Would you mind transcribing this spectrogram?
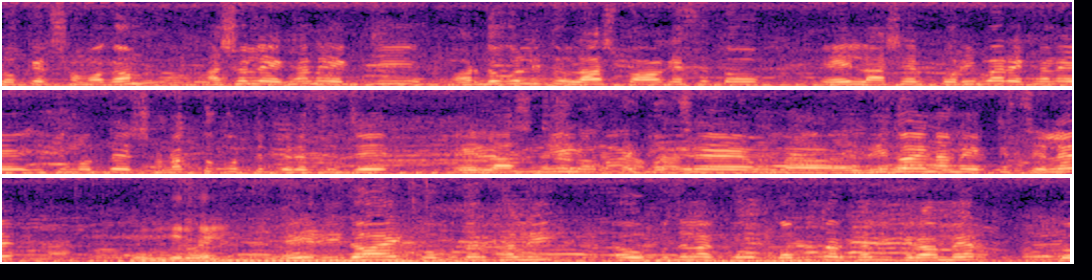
লোকের সমাগম। আসলে এখানে একটি অর্ধগলিত লাশ পাওয়া গেছে। তো এই লাশের পরিবার এখানে ইতিমধ্যে শনাক্ত করতে পেরেছে যে এই লাশটি হচ্ছে হৃদয় নামে একটি ছেলে। এই হৃদয় কবুতরখালী। উপজেলার কবুতরখালী গ্রামের তো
